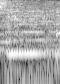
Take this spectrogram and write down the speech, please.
see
